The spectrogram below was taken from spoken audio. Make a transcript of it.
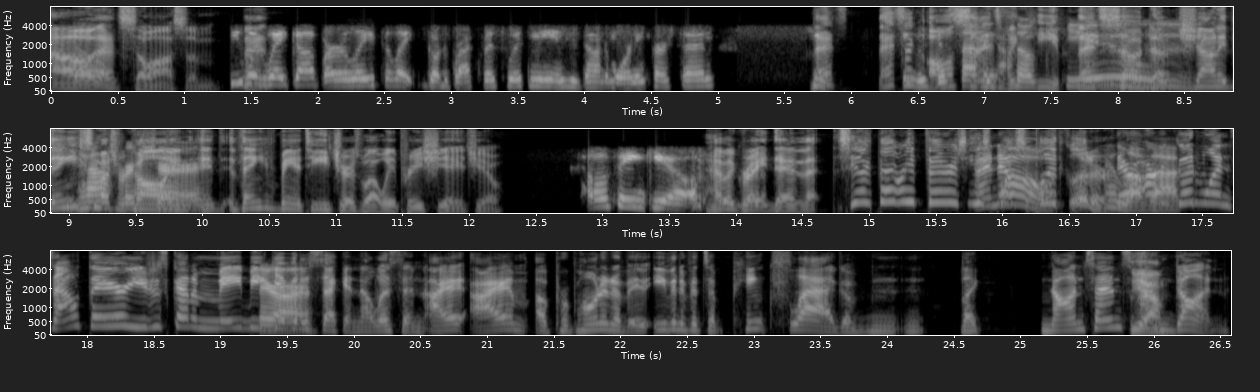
Oh, So- that's so awesome. He That- would wake up early to like go to breakfast with me, and he's not a morning person. That's that's like all just- That signs of a so keep. That's so dope. cute. Shawnee, thank you so much for for calling, sure. and thank you for being a teacher as well. We appreciate you. Oh, thank you. Have a great day. That see like that right there. He I just wants to play with glitter. I there love are that. good ones out there. You just gotta maybe There give it a second. Now, listen, I I am a proponent of it, even if it's a pink flag of n- n- like nonsense. Yeah. I'm done.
